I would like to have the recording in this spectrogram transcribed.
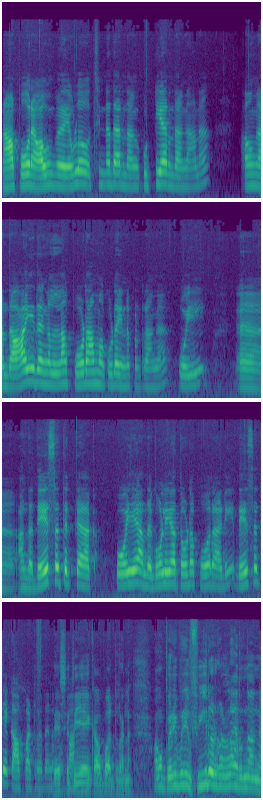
நான் போகிறேன் அவங்க எவ்வளோ சின்னதாக இருந்தாங்க குட்டியாக இருந்தாங்க ஆனால் அவங்க அந்த ஆயுதங்கள்லாம் போடாமல் கூட என்ன பண்ணுறாங்க போய் அந்த தேசத்துக்கு போய் அந்த கோலியாத்தோட போராடி தேசத்தையே காப்பாற்றுறதை தேசத்தையே காப்பாற்றுறாங்க. அவங்க பெரிய பெரிய வீரர்கள்லாம் இருந்தாங்க.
